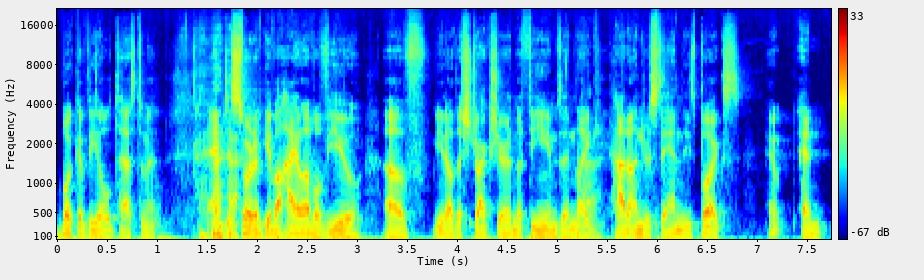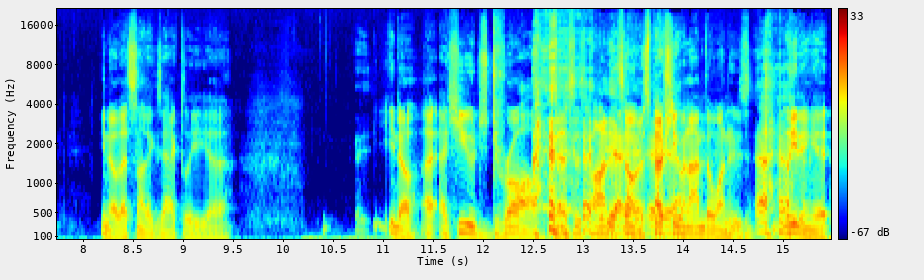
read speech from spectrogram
book of the Old Testament, and just sort of give a high level view of you know the structure and the themes and like Yeah. how to understand these books. And, and you know that's not exactly. Uh, you know, a, a huge draw on its own, yeah, especially yeah. when I'm the one who's leading it.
